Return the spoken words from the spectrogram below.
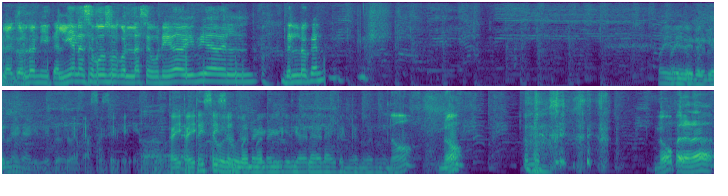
La colonia italiana se puso con la seguridad hoy día del, del local. Oye, pero qué ordinario, pero ¿qué pasa? ¿Estáis estáis seguros, hermano, que quería hablar de este? ¿No? ¿No? no, para nada.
